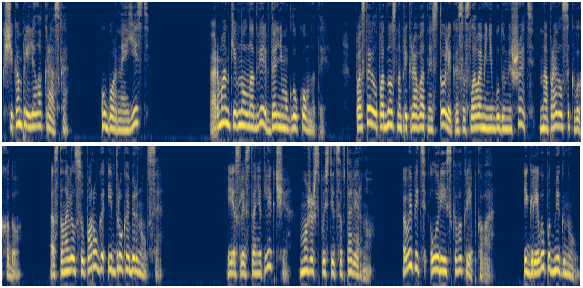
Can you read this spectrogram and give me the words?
К щекам прилила краска. «Уборная есть?» Арман кивнул на дверь в дальнем углу комнаты. Поставил поднос на прикроватный столик и со словами «не буду мешать» направился к выходу. Остановился у порога и вдруг обернулся. «Если станет легче, можешь спуститься в таверну. Выпить лурийского крепкого». Игрево подмигнул.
